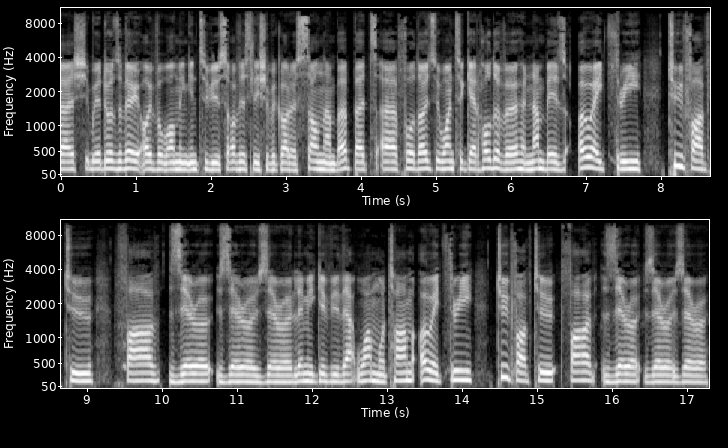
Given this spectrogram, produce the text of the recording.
uh, she, it was a very overwhelming interview, so obviously she forgot her cell number. But uh, for those who want to get hold of her, her number is 083 252 5000. Let me give you that one more time 083 252 5000.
